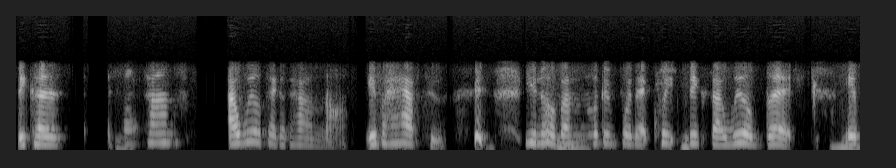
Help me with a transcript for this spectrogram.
because sometimes I will take a Tylenol if I have to. you know, if I'm mm-hmm. looking for that quick mm-hmm. fix I will. But if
